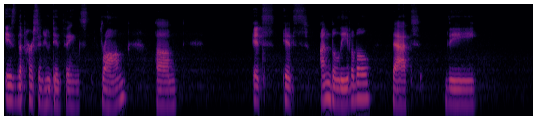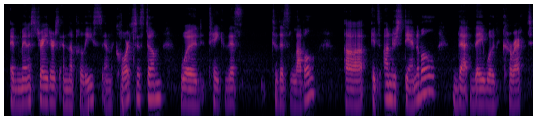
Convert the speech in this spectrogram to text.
is the person who did things wrong. Um, it's it's unbelievable that the administrators and the police and the court system would take this to this level. Uh, it's understandable that they would correct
